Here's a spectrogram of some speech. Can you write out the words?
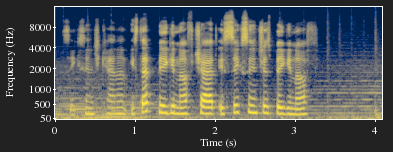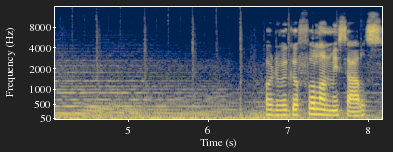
Six inch cannon. Is that big enough, chat? Is six inches big enough? Or do we go full on missiles?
